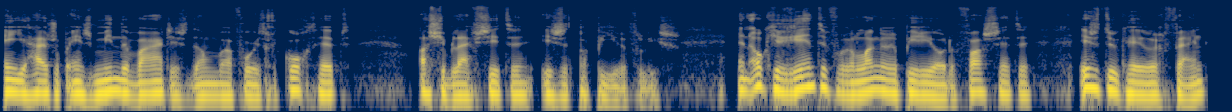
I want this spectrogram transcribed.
en je huis opeens minder waard is dan waarvoor je het gekocht hebt? Als je blijft zitten, is het papieren verlies. En ook je rente voor een langere periode vastzetten is natuurlijk heel erg fijn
